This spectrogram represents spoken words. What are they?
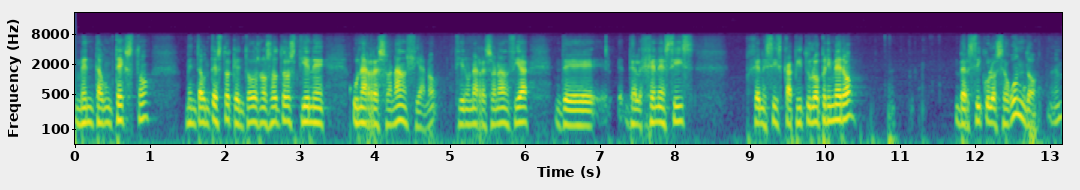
menta un texto un texto que en todos nosotros tiene una resonancia, ¿no? Tiene una resonancia de, del Génesis, Génesis capítulo primero, versículo segundo, ¿eh?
